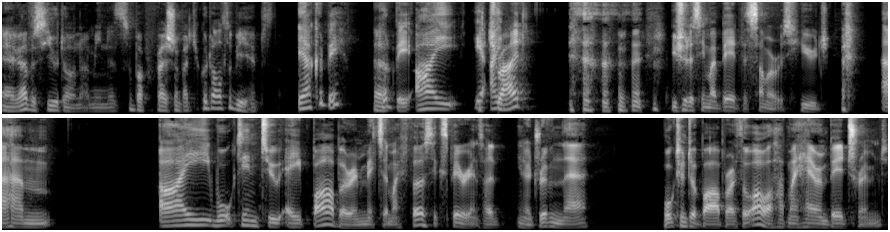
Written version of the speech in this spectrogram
Uh, you have a suit on. I mean, it's super professional, but you could also be a hipster. yeah, could be, Yeah. could be. I yeah, you tried. I, you should have seen my beard this summer. It was huge. Um, I walked into a barber in Mitte. My first experience. I'd you know driven there, walked into a barber. I thought, oh, I'll have my hair and beard trimmed.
